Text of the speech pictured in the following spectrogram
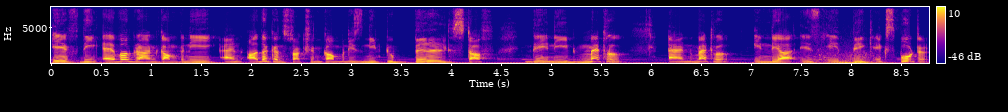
If the Evergrande company and other construction companies need to build stuff, they need metal. And metal India is a big exporter.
